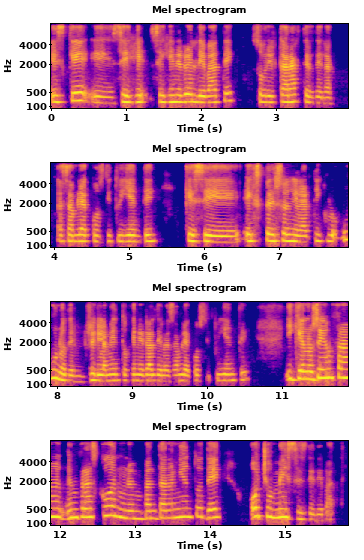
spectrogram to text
es que eh, se, se generó el debate sobre el carácter de la Asamblea Constituyente que se expresó en el artículo 1 del Reglamento General de la Asamblea Constituyente y que nos enfrascó en un empantanamiento de ocho meses de debate.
